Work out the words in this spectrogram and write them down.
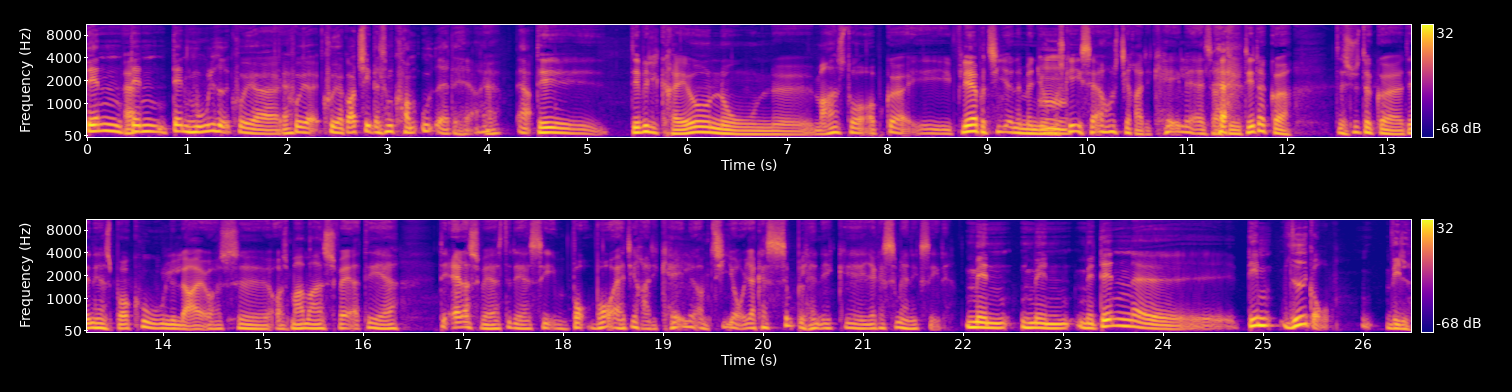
Den, ja. den, den mulighed kunne jeg, ja. kunne, jeg, kunne jeg godt se, der ligesom kom ud af det her. Ikke? Ja. Ja. Det, det vil kræve nogle øh, meget store opgør i flere af partierne, men jo mm. måske især hos de radikale. Altså, ja. det er jo det, der gør, det synes, der gør den her sporkugle også, øh, også meget, meget svært. Det er, det allersværeste, det er at se, hvor, hvor er de radikale om 10 år? Jeg kan simpelthen ikke, øh, jeg kan simpelthen ikke se det. Men, men med den, øh, det Lidegaard vil,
